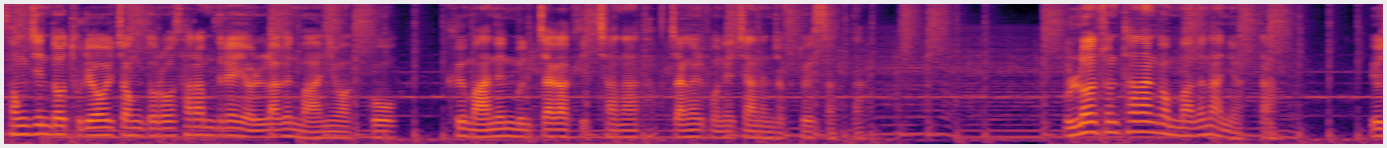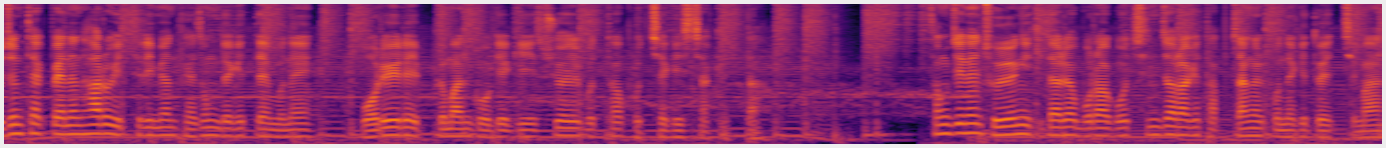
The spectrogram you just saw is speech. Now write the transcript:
성진도 두려울 정도로 사람들의 연락은 많이 왔고 그 많은 문자가 귀찮아 답장을 보내지 않은 적도 있었다. 물론 순탄한 것만은 아니었다. 요즘 택배는 하루 이틀이면 배송되기 때문에 월요일에 입금한 고객이 수요일부터 보채기 시작했다. 성진은 조용히 기다려보라고 친절하게 답장을 보내기도 했지만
